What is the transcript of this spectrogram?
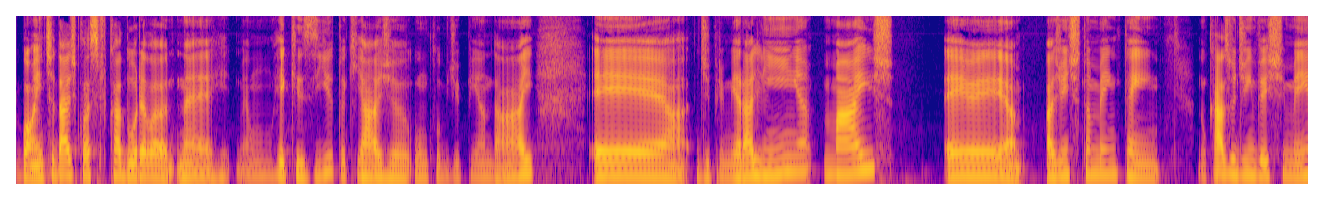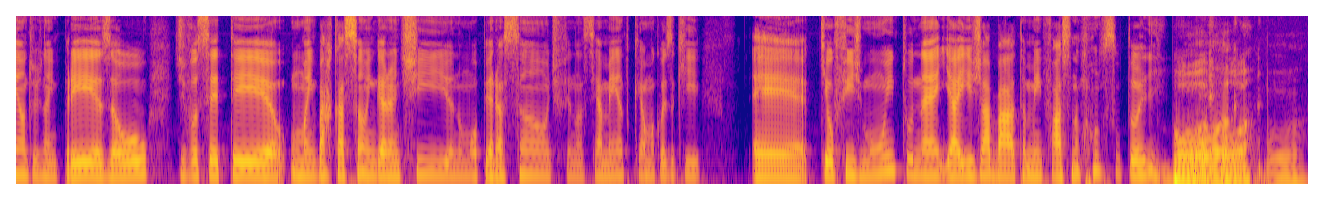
Bom, a entidade classificadora ela, né, é um requisito que haja um clube de P&I é, de primeira linha, mas é, a gente também tem, no caso de investimentos na empresa ou de você ter uma embarcação em garantia numa operação de financiamento, que é uma coisa que é, que eu fiz muito, né? E aí Jabá também faço na consultoria. Boa, boa, boa.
